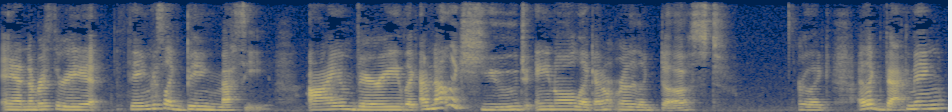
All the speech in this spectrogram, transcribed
And number three, things like being messy. I am very, like, I'm not like huge anal, like I don't really like dust or like, I like vacuuming,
